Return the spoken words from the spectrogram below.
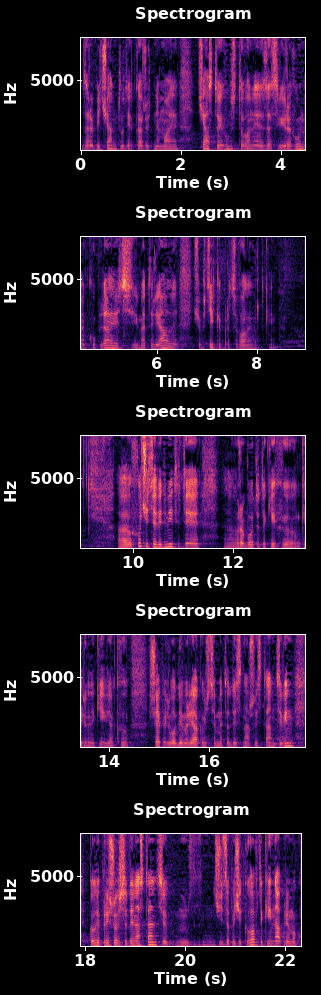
Заробітчан тут, як кажуть, немає. Часто і густо вони за свій рахунок купляють матеріали, щоб тільки працювали гуртки. Е, Хочеться відмітити е, роботу таких е, керівників, як Шепель Володимир Якович, це методист нашої станції. Він, коли прийшов сюди на станцію, започаткував такий напрямок,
